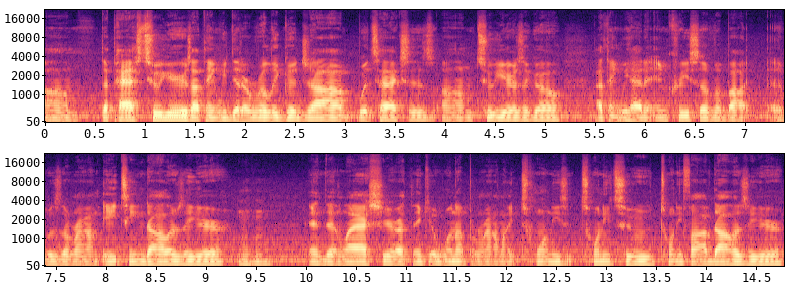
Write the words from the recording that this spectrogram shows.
Um, the past two years, I think we did a really good job with taxes. Um, two years ago, I think we had an increase of about it was around eighteen dollars a year, Mm-hmm. and then last year I think it went up around like 20 22 25 dollars a year.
